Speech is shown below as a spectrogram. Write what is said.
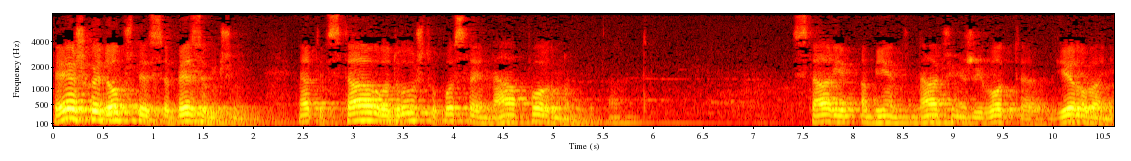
teško je da opšte sa bezličnim. Znate, staro društvo postaje naporno. Znate. Stari ambijent, način života, vjerovanje,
